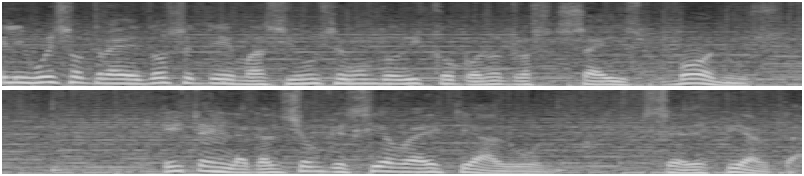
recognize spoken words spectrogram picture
Piel y Hueso trae 12 temas y un segundo disco con otros 6 bonus. Esta es la canción que cierra este álbum, Se despierta.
